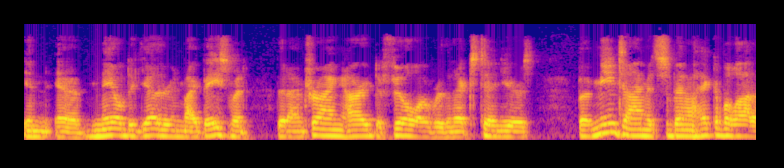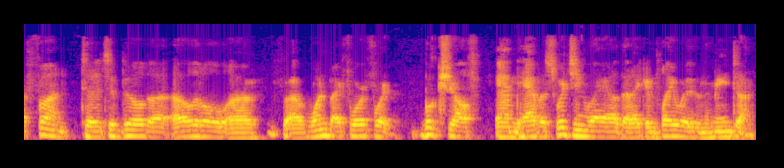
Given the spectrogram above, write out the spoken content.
in uh, nailed together in my basement that I'm trying hard to fill over the next ten years but meantime, it's been a heck of a lot of fun to, to build a, a little uh, one by four foot bookshelf and have a switching layout that I can play with in the meantime.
